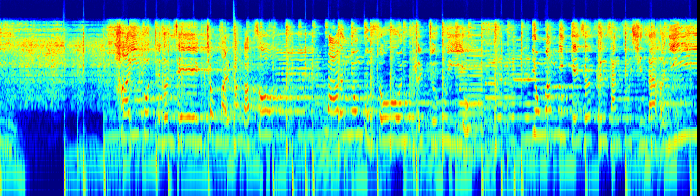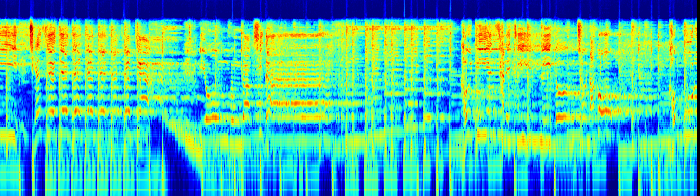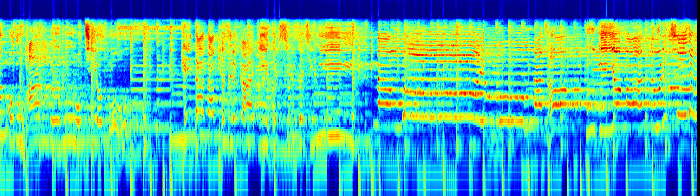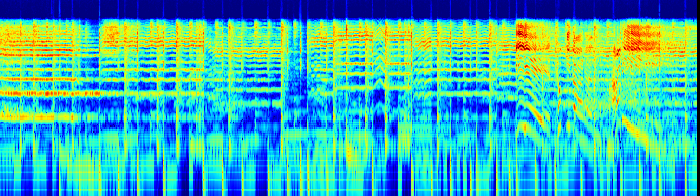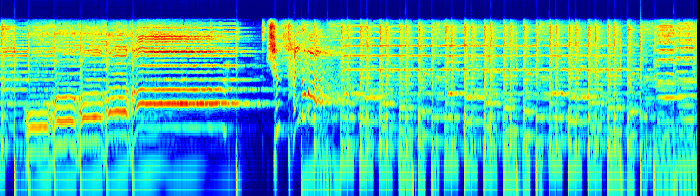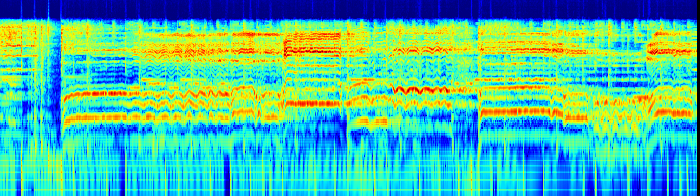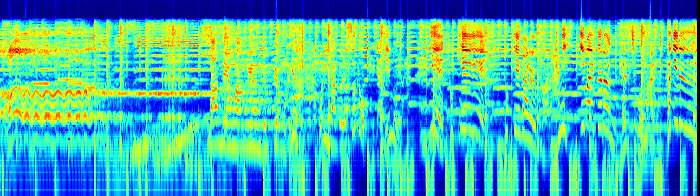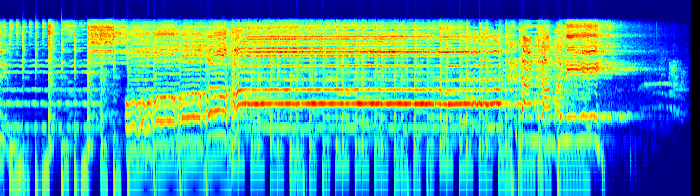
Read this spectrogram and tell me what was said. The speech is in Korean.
하이고 태선생 정말 반갑소. 나는 용궁 쏜 별주부이요 용왕님께서 큰 상 주신다 하니 자자자자자자자자자 용궁 갑시다. 거리엔 산의 진이 넘쳐나고 건물은 모두 황금으로 지었고 게다가 벼슬까지 헐쓸 것이니 인기가 나는 병하여 아무리 약을 써도 백약이 무효라. 이에 토끼에게 토끼의 간을 구하라 하니 이 말들은 별주고 말하기를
